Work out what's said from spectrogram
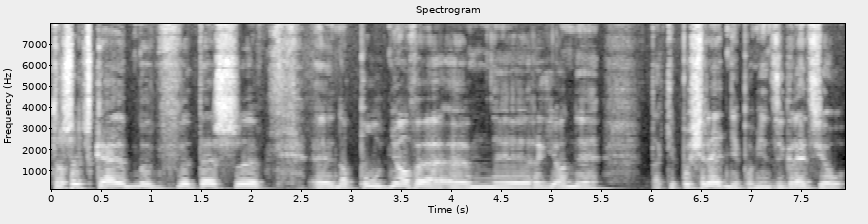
troszeczkę też e, no, południowe regiony, takie pośrednie pomiędzy Grecją,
